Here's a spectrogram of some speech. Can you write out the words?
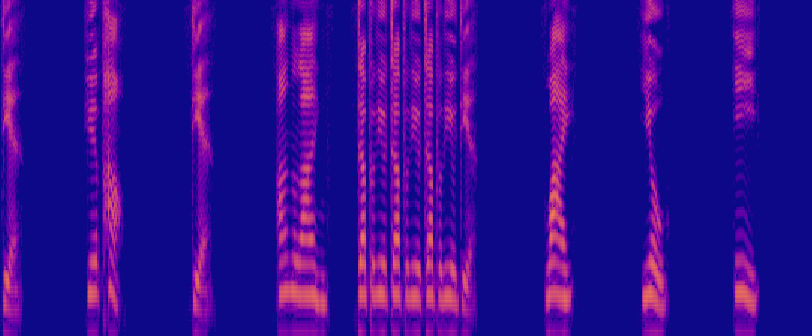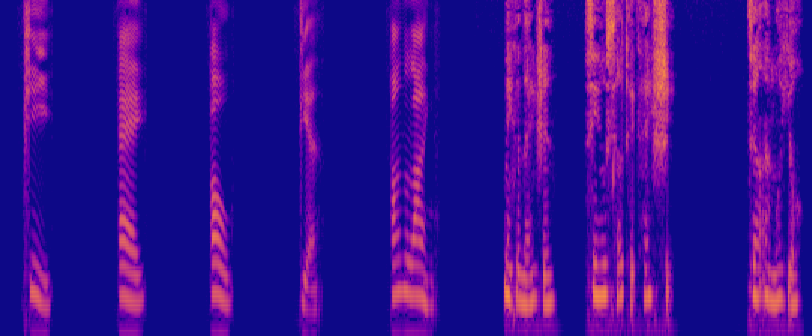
点。约炮。点。online w w w 点。y u e p a o 点 online。那个男人先由小腿开始，将按摩油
